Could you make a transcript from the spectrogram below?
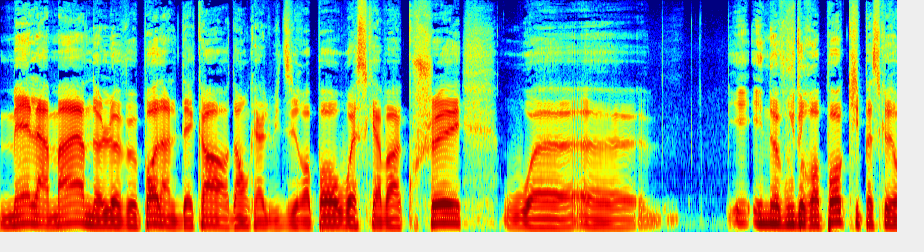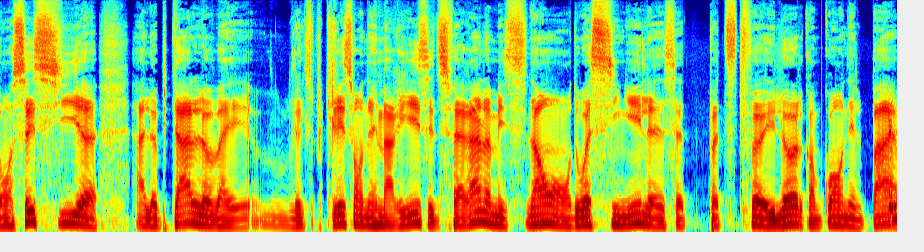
mais la mère ne le veut pas dans le décor. Donc, elle lui dira pas où est-ce qu'elle va accoucher ou et, ne voudra pas, qui, parce qu'on sait si euh, à l'hôpital, ben, vous l'expliquerez, si on est marié, c'est différent, mais sinon, on doit signer cette petite feuille-là, comme quoi on est le père.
